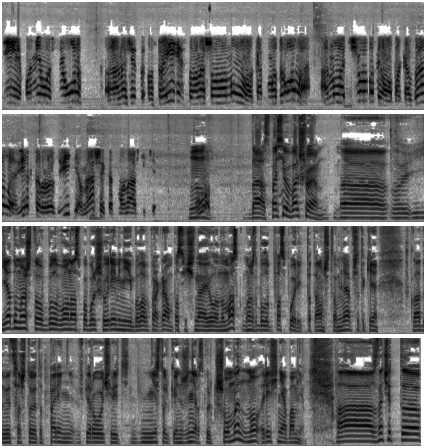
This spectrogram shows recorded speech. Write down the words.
И помимо всего, значит, строительство нашего нового космодрома, оно отчетливо показало вектор развития нашей космонавтики. Mm. Вот. Да, спасибо большое. Э, я думаю, что было бы у нас побольше времени и была бы программа посвящена Илону Маску, можно было бы поспорить, потому что у меня все-таки складывается, что этот парень в первую очередь не столько инженер, сколько шоумен, но речь не обо мне. А, значит, э,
